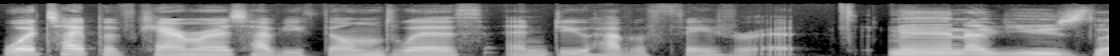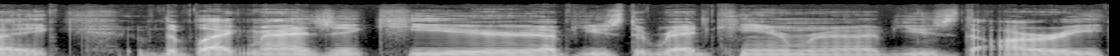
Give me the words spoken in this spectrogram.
what type of cameras have you filmed with and do you have a favorite? Man, I've used like the Blackmagic here. I've used the Red camera. I've used the ARRI.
